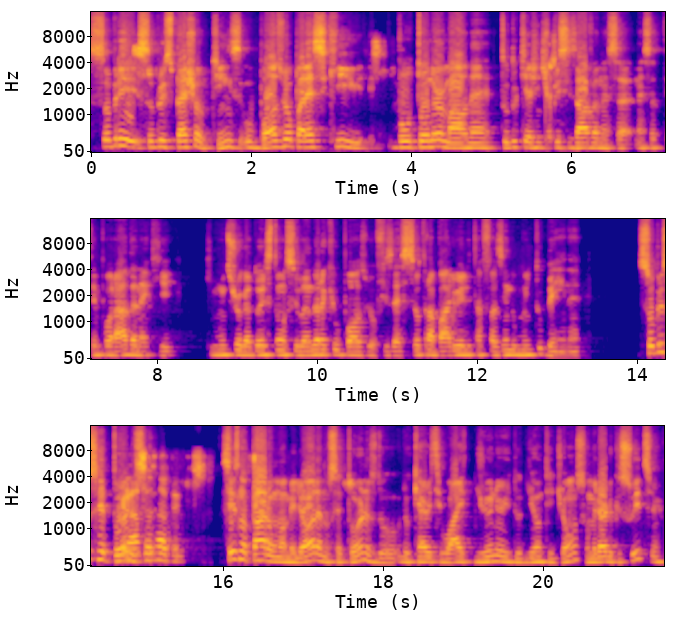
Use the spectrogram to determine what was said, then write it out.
Sobre, sobre o Special Teams, o Boswell parece que voltou normal, né? Tudo que a gente precisava nessa, nessa temporada, né? Que, que muitos jogadores estão oscilando, era que o Boswell fizesse seu trabalho e ele tá fazendo muito bem, né? Sobre os retornos, Graças a Deus. vocês notaram uma melhora nos retornos do, do Carrot White Jr. e do Deontay Johnson? Melhor do que o Switzer?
